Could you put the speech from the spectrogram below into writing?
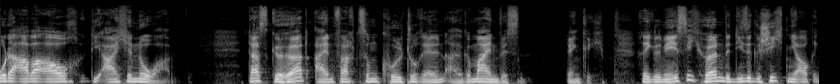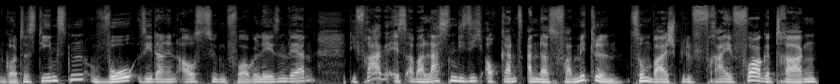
oder aber auch die Arche Noah. Das gehört einfach zum kulturellen Allgemeinwissen, denke ich. Regelmäßig hören wir diese Geschichten ja auch in Gottesdiensten, wo sie dann in Auszügen vorgelesen werden. Die Frage ist aber, lassen die sich auch ganz anders vermitteln, zum Beispiel frei vorgetragen,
